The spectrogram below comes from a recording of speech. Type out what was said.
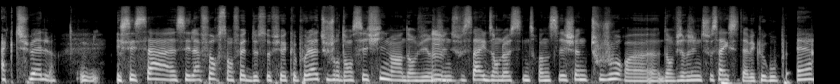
assez actuelle. Et c'est ça, c'est la force en fait de Sofia Coppola, toujours dans ses films, hein, dans Virgin mm. Suicide, dans Lost in Translation, toujours euh, dans Virgin Suicide, c'était avec le groupe R.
